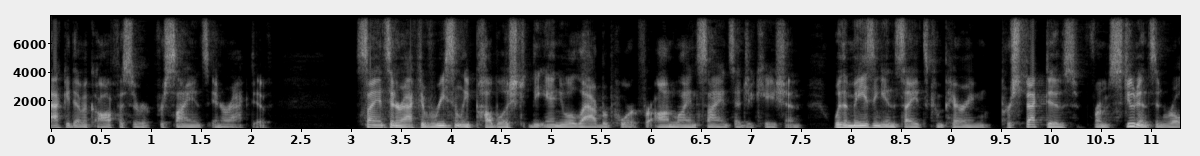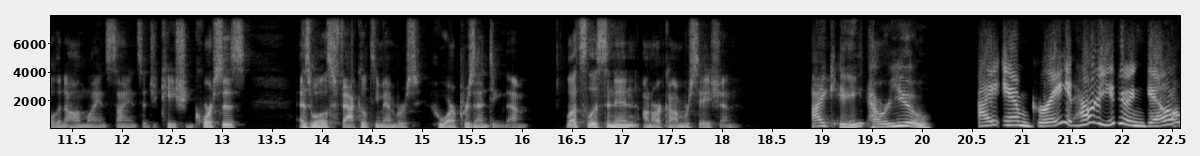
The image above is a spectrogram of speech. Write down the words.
Academic Officer for Science Interactive. Science Interactive recently published the annual lab report for online science education with amazing insights comparing perspectives from students enrolled in online science education courses, as well as faculty members who are presenting them. Let's listen in on our conversation. Hi, Kate. How are you? I am great. How are you doing, Gil?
